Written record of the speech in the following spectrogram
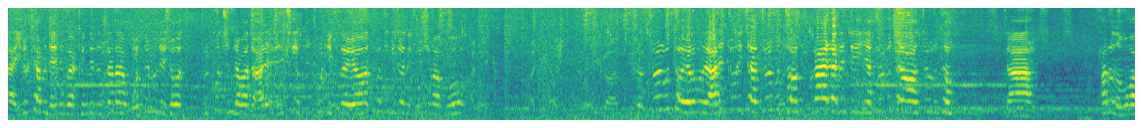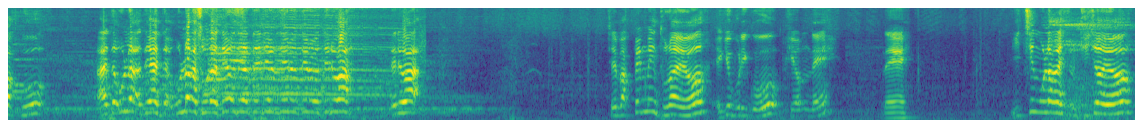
자 이렇게 하면 되는 거야. 근데 좀 따라 원딜분들 저 불꽃 좀 잡아줘. 아래 1층에 불꽃 있어요. 터지기 전에 조심하고. 저. 쫄부터 여러분들 아래 쫄 있잖아. 쫄부터 누가 알라를 때리냐. 쫄부터 쫄부터. 자 바로 넘어갔고. 아 나 올라 내가 내가 올라가서 올라. 내려 내려 내려 내려 내려 내려와. 내려와. 제막 뺑뺑 돌아요. 애교 부리고. 귀엽네. 네. 2층 올라가 있으면 뒤져요.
